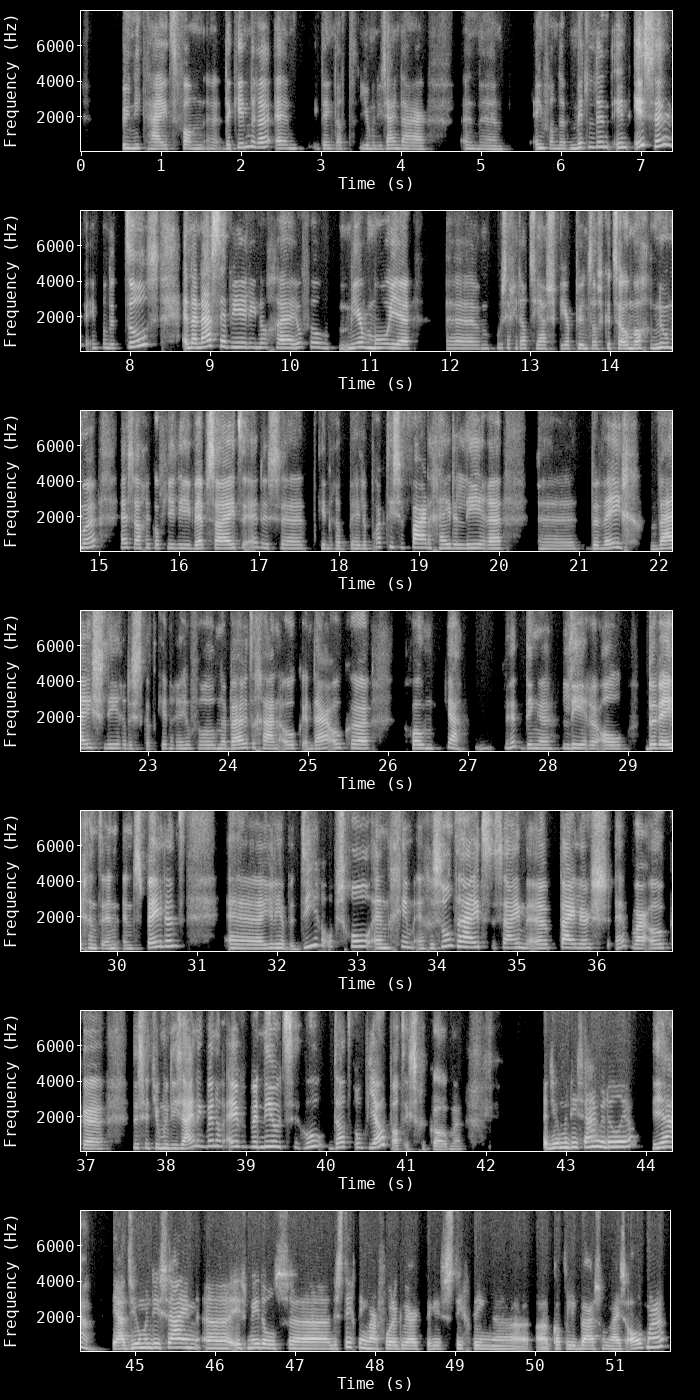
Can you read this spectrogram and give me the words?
uniekheid van uh, de kinderen. En ik denk dat Human Design daar een, uh, een van de middelen in is, hè? een van de tools. En daarnaast hebben jullie nog uh, heel veel meer mooie, ehm, hoe zeg je dat, ja, speerpunten als ik het zo mag noemen. Hè, zag ik op jullie website, hè? dus kinderen hele praktische vaardigheden leren. beweegwijs leren, dus dat kinderen heel veel naar buiten gaan ook en daar ook gewoon ja, dingen leren al bewegend en, en spelend. Uh, jullie hebben dieren op school en gym en gezondheid zijn uh, pijlers, hè, waar ook uh, dus het human design. Ik ben nog even benieuwd hoe dat op jouw pad is gekomen. Het human design bedoel je? Ja. Ja, het human design is middels de stichting waarvoor ik werkte, is Stichting Katholiek Basisonderwijs Alkmaar.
